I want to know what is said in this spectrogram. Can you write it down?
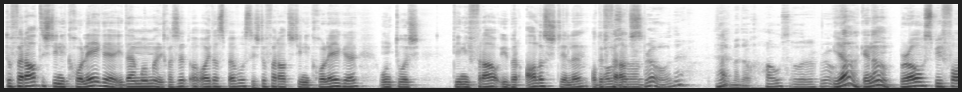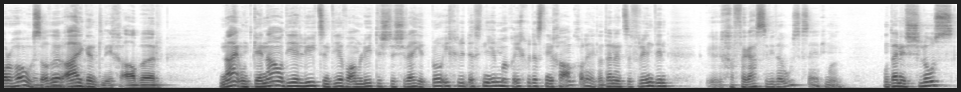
du verratest deine Kollegen in dem Moment, ich weiß nicht, ob euch das bewusst ist, du verratest deine Kollegen und tust deine Frau über alles stellen oder Hose verratest... Bro, oder? Sagt man doch. Hose oder Bro. Ja, genau. Bros before Hoes, Ja, oder? Bros, ja. Eigentlich. Aber nein, und genau die Leute sind die, die am lautesten schreien: Bro, ich will das nie machen, ich will das nicht auch, Kollege. Und dann haben sie eine Freundin, ich habe vergessen, wie der aussieht, Mann. Und dann ist Schluss:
